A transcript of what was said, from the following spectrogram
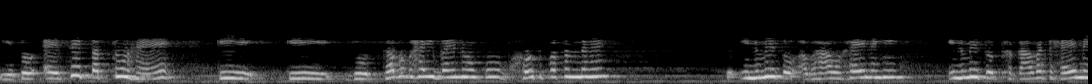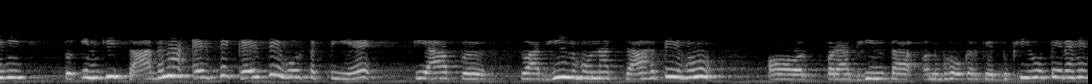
ये तो ऐसे तत्व हैं कि कि जो सब भाई बहनों को बहुत पसंद है। तो इनमें तो अभाव है नहीं, इनमें तो थकावट है नहीं तो इनकी साधना ऐसे कैसे हो सकती है कि आप स्वाधीन होना चाहते हो और पराधीनता अनुभव करके दुखी होते रहें?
